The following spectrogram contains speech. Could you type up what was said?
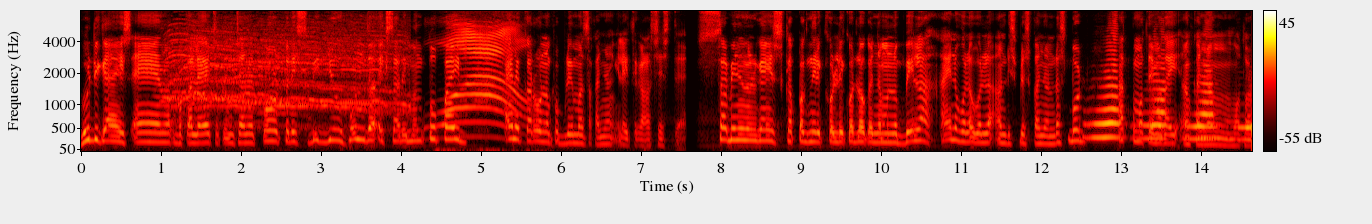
Good day guys and welcome back ulit sa ating channel for today's video Honda XR 25 ay nagkaroon ng problema sa kanyang electrical system. Sabi nila guys kapag nilikod-likod daw kanyang manubela ay nawala-wala ang display sa kanyang dashboard at tumatay-matay ang kanyang motor.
